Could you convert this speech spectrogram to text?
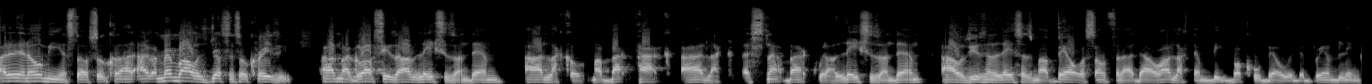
I didn't know me and stuff. So cause I, I, remember I was dressing so crazy. I had my glasses, I had laces on them. I had like a, my backpack. I had like a snapback with our laces on them. I was using the lace as my belt or something like that. I had like them big buckle belt with the brim blink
